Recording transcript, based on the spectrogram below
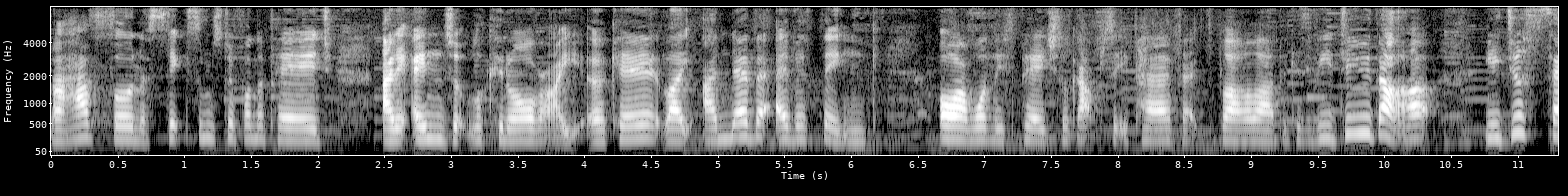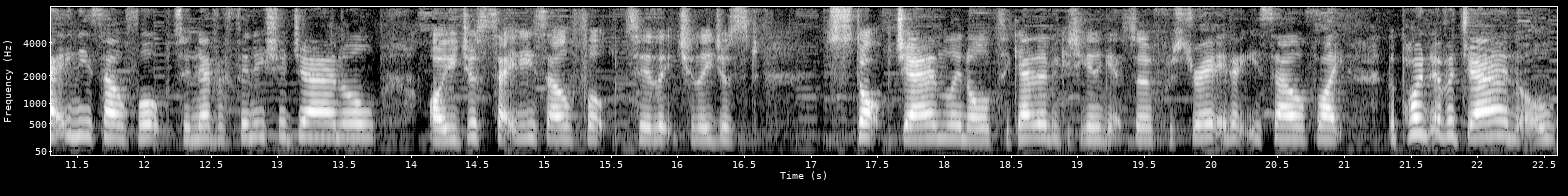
I have fun, I stick some stuff on the page, and it ends up looking alright, okay? Like, I never ever think, oh, I want this page to look absolutely perfect, blah, blah, blah. Because if you do that, you're just setting yourself up to never finish a journal, or you're just setting yourself up to literally just stop journaling altogether because you're going to get so frustrated at yourself. Like, the point of a journal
